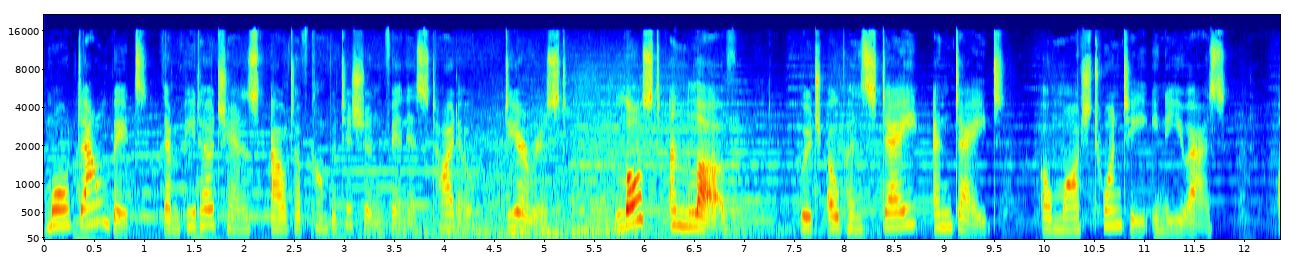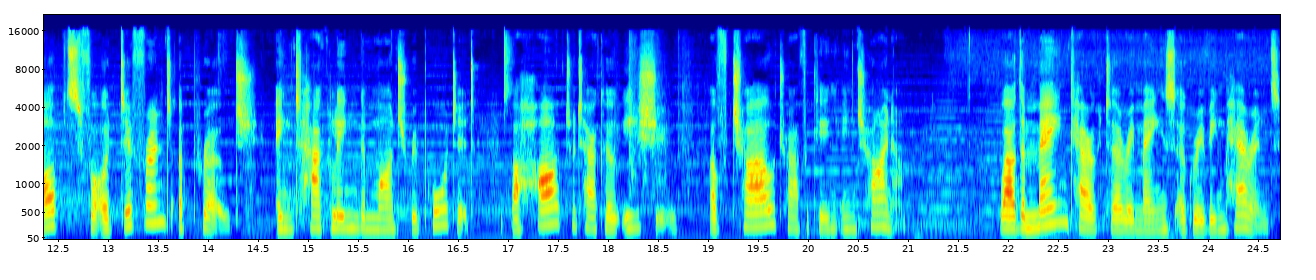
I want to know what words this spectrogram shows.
More downbeat than Peter Chan's out of competition Venice title, Dearest, Lost and Love, which opens day and date on March 20 in the US, opts for a different approach in tackling the much reported but hard to tackle issue of child trafficking in China. While the main character remains a grieving parent,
